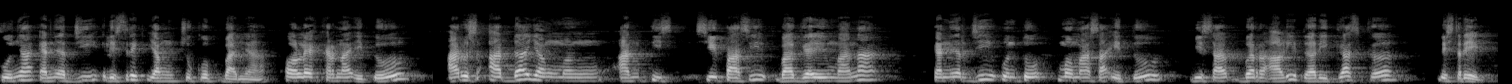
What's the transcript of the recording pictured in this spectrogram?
punya energi listrik yang cukup banyak. Oleh karena itu, harus ada yang mengantisipasi bagaimana energi untuk memasak itu bisa beralih dari gas ke listrik.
